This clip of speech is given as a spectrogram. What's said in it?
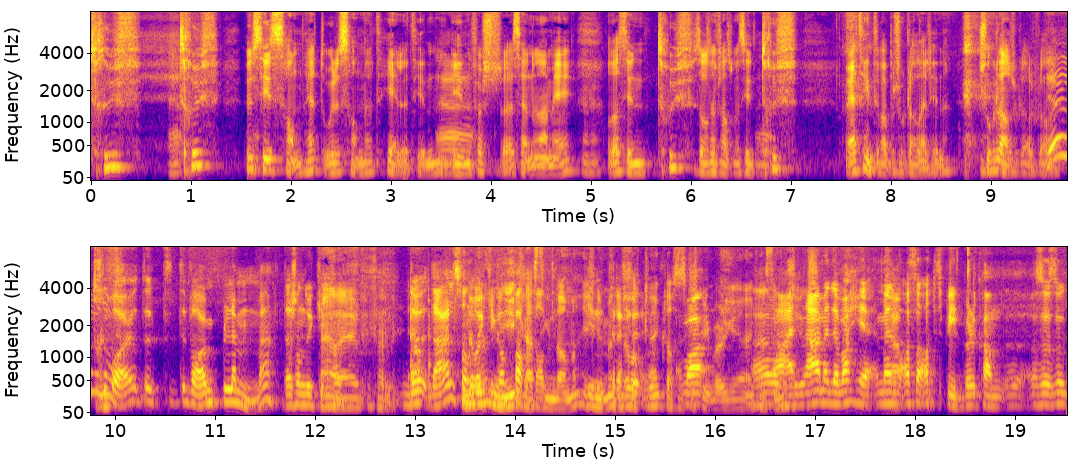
truff. Truff. Hun sier sannhet, ordet sannhet hele tiden i den første scenen hun er med i. Og da sier hun truff, sånn som en franskmann sier truff. Og jeg tenkte bare på sjokolade hele tiden. Sjokolade, sjokolade, sjokolade. Ja, det var jo det, det var en blemme. Det er sånn du ikke Ja, kan det det, det er sånn det du var en kan ny castingdame i filmen. Det var ikke den klassiske Spielberg-castingen. Nei, nei, men det var he Men Ja. altså, at Spielberg kan altså, så,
